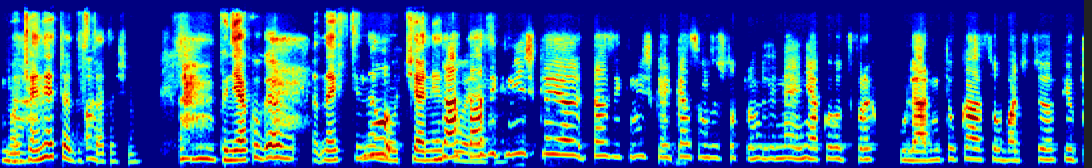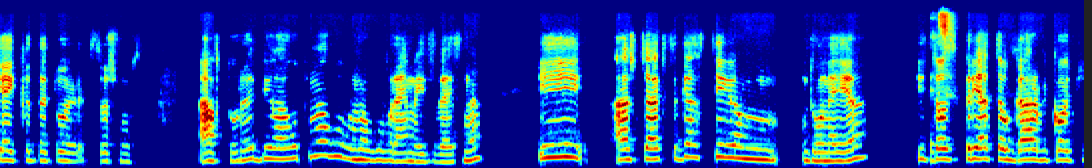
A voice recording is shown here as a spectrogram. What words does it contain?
Мълчанието е достатъчно. Понякога, наистина, Но, мълчанието да, е... тази книжка, е, тази книжка е казвам, защото нали, не е някой от свръхпопулярните. Оказва се обаче, че в UK, където е всъщност автора, е била от много, много време известна. И аз чак сега стигам до нея. И този приятел Гарви, който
